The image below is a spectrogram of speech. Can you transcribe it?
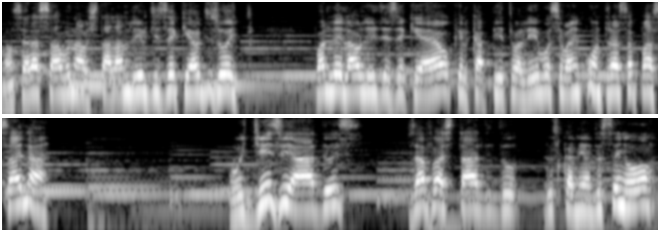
Não será salvo, não. Está lá no livro de Ezequiel 18. Pode ler lá o livro de Ezequiel, aquele capítulo ali, você vai encontrar essa passagem lá. Os desviados, os afastados do, dos caminhos do Senhor,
